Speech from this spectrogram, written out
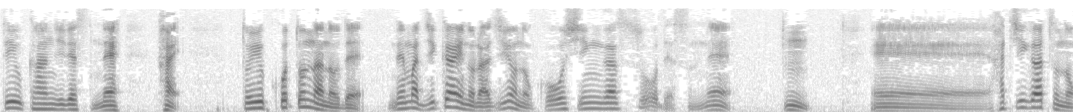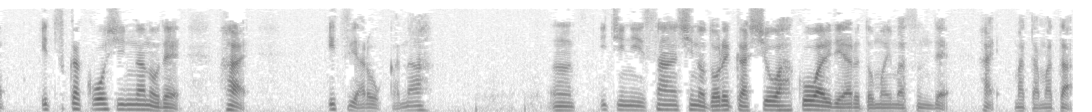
っていう感じですね。はい。ということなので、で、まあ次回のラジオの更新がそうですね、うん。えー、8月の5日更新なので、はい。いつやろうかな。うん、1、2、3、4のどれか塩白終わりでやると思いますんで、はい。またまた、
